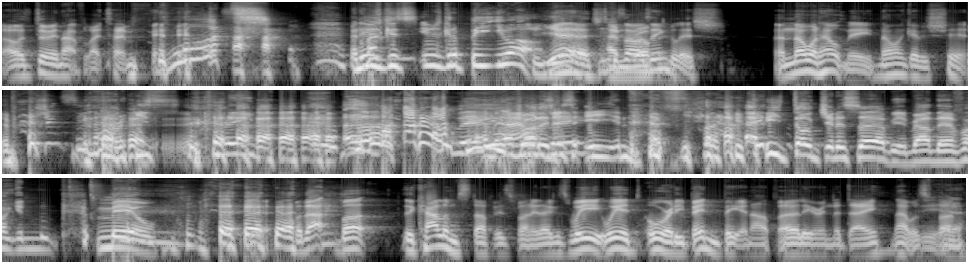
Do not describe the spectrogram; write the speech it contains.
I was doing that for like ten minutes. What? and he was gonna, he was going to beat you up. Yeah, just And because I was Robin. English, and no one helped me. No one gave a shit. Imagine seeing Harry scream. help me! Everyone's help just me. eating their food. He's dodging a Serbian around their fucking meal. but that, but the Callum stuff is funny though because we we had already been beaten up earlier in the day. That was fun.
